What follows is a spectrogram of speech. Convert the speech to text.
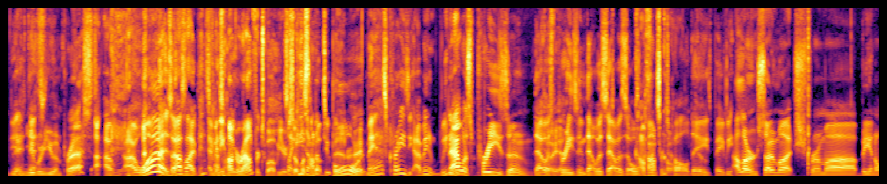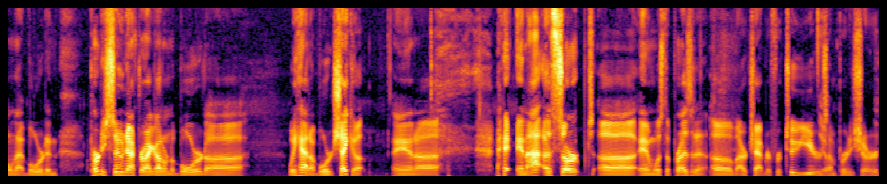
Yeah, and you were you impressed? I, I, I was. I was like, this And he hung a- around for 12 years, so like it he's on a too bad, board, right? man. That's crazy. I mean, we that was pre Zoom. that was Oh, yeah. pre Zoom. That was that was old Conference conference, call, call, days, yeah. baby. I learned so much from uh, being on that board, and pretty soon after I got on the board, uh, we had a board shakeup, and uh, and I usurped uh, and was the president of our chapter for two years. Yep. I'm pretty sure.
